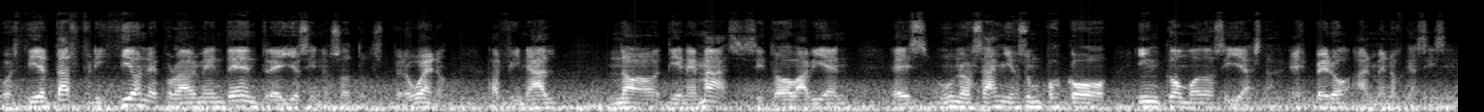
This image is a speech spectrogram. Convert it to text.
pues ciertas fricciones probablemente entre ellos y nosotros. Pero bueno, al final no tiene más, si todo va bien es unos años un poco incómodos y ya está. Espero al menos que así sea.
